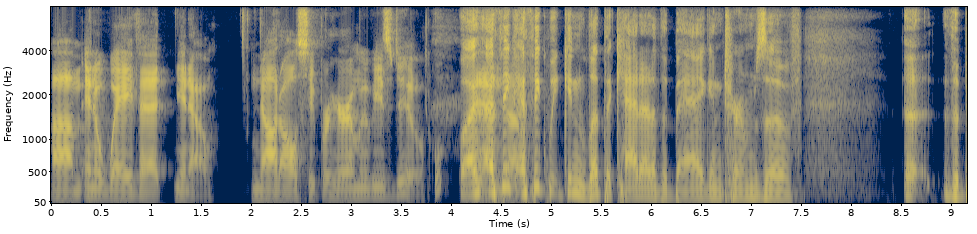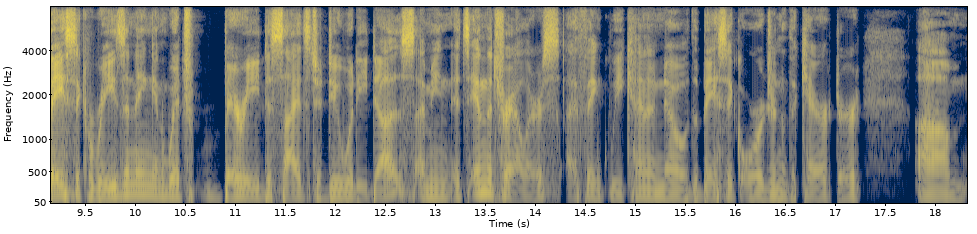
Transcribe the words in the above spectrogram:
um, in a way that you know not all superhero movies do. Well, I, and, I think I think we can let the cat out of the bag in terms of. Uh, the basic reasoning in which Barry decides to do what he does. I mean, it's in the trailers. I think we kind of know the basic origin of the character. Um,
